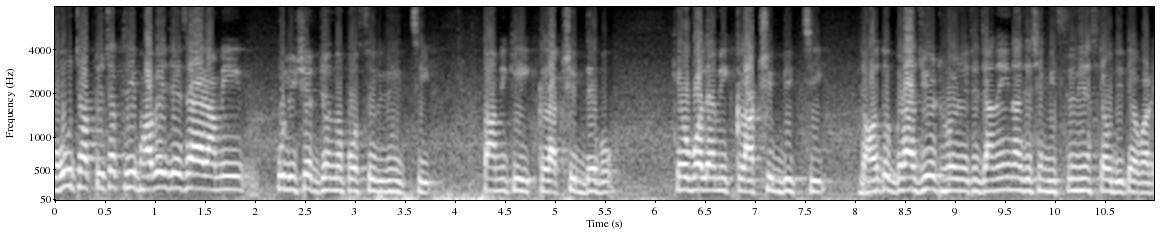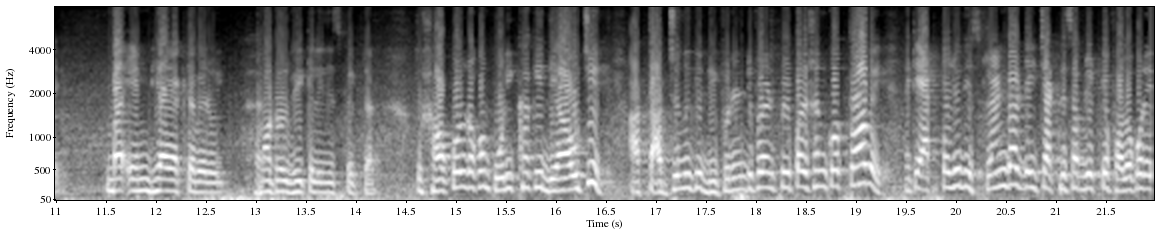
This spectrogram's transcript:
বহু ছাত্রছাত্রী ভাবে যে স্যার আমি পুলিশের জন্য প্রস্তুতি নিচ্ছি তো আমি কি ক্লার্কশিপ দেব? কেউ বলে আমি ক্লার্কশিপ দিচ্ছি। হয়তো গ্রাজুয়েট হয়ে রয়েছে, জানেই না যে সে মিসলিনিয়াসটাও দিতে পারে, বা এমভিআই একটা বেরোয়। মোটর ভেহিকেল ইন্সপেক্টর তো সকল রকম পরীক্ষা কি দেওয়া উচিত? আর তার জন্য কি ডিফারেন্ট ডিফারেন্ট প্রিপারেশন করতে হবে? নাকি একটা যদি স্ট্যান্ডার্ড এই চারটে সাবজেক্টকে ফলো করে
